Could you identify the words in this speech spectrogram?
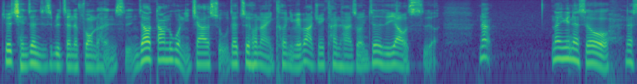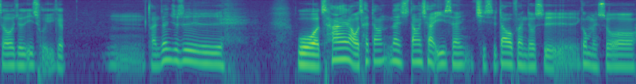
就是前阵子是不是真的封得很死？你知道，当如果你家属在最后那一刻你没办法去看他的时候，你真的是要死了。那那因为那时候那时候就是一处于一个嗯，反正就是。我猜啦，我猜当那当下医生其实大部分都是跟我们说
